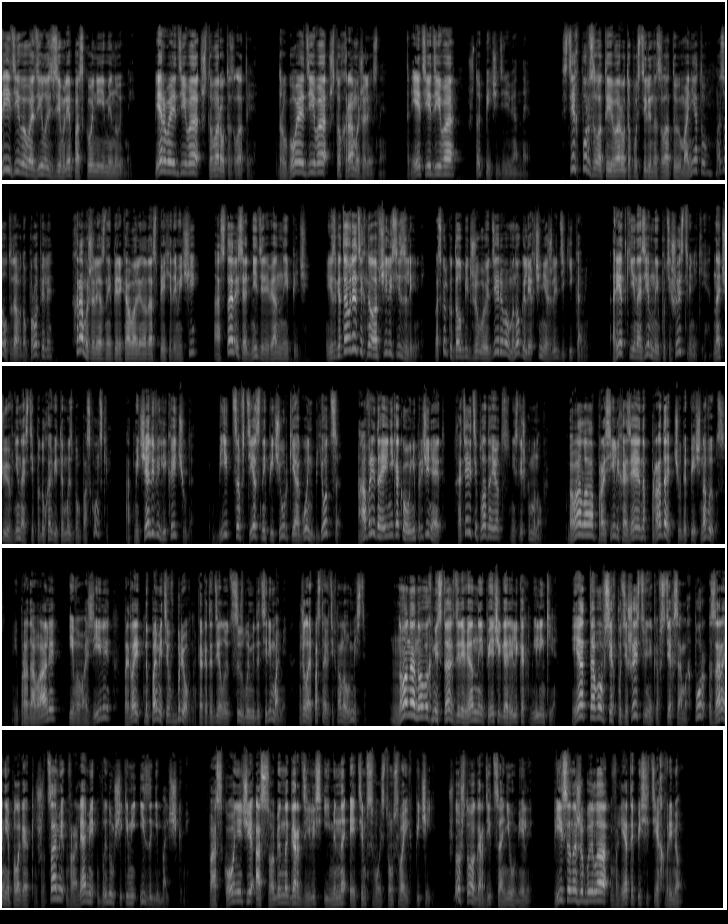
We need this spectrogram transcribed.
Три дива водилось в земле Паскони именуемой. Первое диво, что ворота золотые. Другое диво, что храмы железные. Третье диво, что печи деревянные. С тех пор золотые ворота пустили на золотую монету, а золото давно пропили. Храмы железные перековали на доспехи да мечи, остались одни деревянные печи. Изготовлять их наловчились из лени, поскольку долбить живое дерево много легче, нежели дикий камень. Редкие наземные путешественники, ночуя в ненасти по духовитым избам пасконским, отмечали великое чудо. Биться в тесной печурке огонь бьется, а вреда ей никакого не причиняет, хотя и тепла дает не слишком много. Бывало, просили хозяина продать чудо-печь на вывоз. И продавали, и вывозили, предварительно пометив бревна, как это делают с избами да теремами, желая поставить их на новом месте. Но на новых местах деревянные печи горели как миленькие. И оттого всех путешественников с тех самых пор заранее полагают лжецами, вралями, выдумщиками и загибальщиками. Пасконичи особенно гордились именно этим свойством своих печей. Что-что, а гордиться они умели. Писано же было в летописи тех времен.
